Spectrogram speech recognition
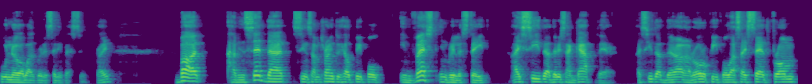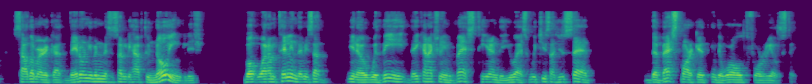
who know about real estate investing right but having said that since i'm trying to help people invest in real estate i see that there is a gap there i see that there are a lot of people as i said from south america they don't even necessarily have to know english but what i'm telling them is that you know with me they can actually invest here in the us which is as you said the best market in the world for real estate.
